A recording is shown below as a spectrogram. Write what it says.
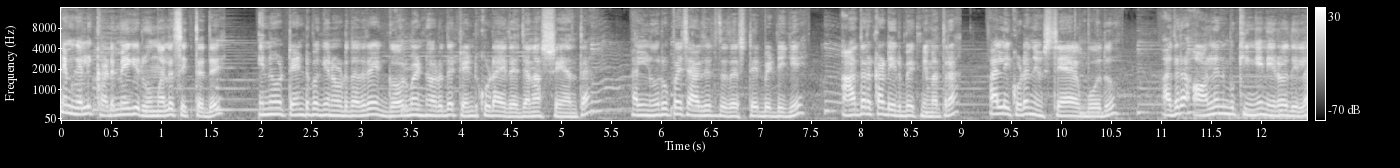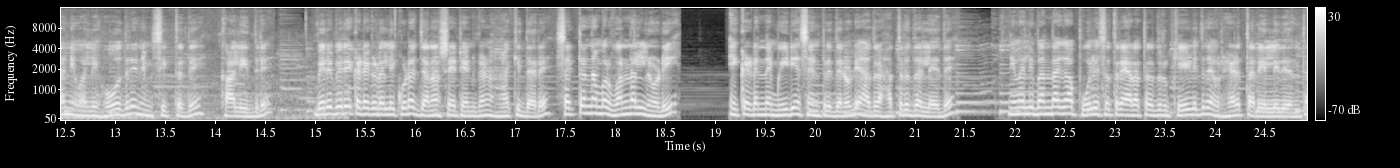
ನಿಮ್ಗೆ ಅಲ್ಲಿ ಕಡಿಮೆಗೆ ರೂಮೆಲ್ಲ ಸಿಗ್ತದೆ. ಇನ್ನು ಟೆಂಟ್ ಬಗ್ಗೆ ನೋಡೋದಾದ್ರೆ ಗೌರ್ಮೆಂಟ್ನವರದ್ದೇ ಟೆಂಟ್ ಕೂಡ ಇದೆ ಜನಾಶ್ರಯ ಅಂತ. ಅಲ್ಲಿ ನೂರು ರೂಪಾಯಿ ಚಾರ್ಜ್ ಇರ್ತದೆ ಅಷ್ಟೇ ಬೆಡ್ಡಿಗೆ. ಆಧಾರ್ ಕಾರ್ಡ್ ಇರಬೇಕು ನಿಮ್ಮ ಹತ್ರ. ಅಲ್ಲಿ ಕೂಡ ನೀವು ಸ್ಟೇ ಆಗ್ಬೋದು. ಅದರ ಆನ್ಲೈನ್ ಬುಕ್ಕಿಂಗ್ ಏನು ಇರೋದಿಲ್ಲ. ನೀವು ಅಲ್ಲಿ ಹೋದರೆ ನಿಮ್ಗೆ ಸಿಗ್ತದೆ, ಖಾಲಿ ಇದ್ದರೆ ಬೇರೆ ಬೇರೆ ಕಡೆಗಳಲ್ಲಿ ಕೂಡ ಜನ ಟೆಂಟ್ಗಳನ್ನ ಹಾಕಿದ್ದಾರೆ. ಸೆಕ್ಟರ್ ನಂಬರ್ ಒನ್ನಲ್ಲಿ ನೋಡಿ. ಈ ಕಡೆಯಿಂದ ಮೀಡಿಯಾ ಸೆಂಟರ್ ಇದೆ ನೋಡಿ, ಅದರ ಹತ್ತಿರದಲ್ಲೇ ಇದೆ. ನೀವು ಅಲ್ಲಿ ಬಂದಾಗ ಪೊಲೀಸ್ ಹತ್ರ ಯಾರ ಹತ್ರ ಆದರೂ ಕೇಳಿದರೆ ಅವ್ರು ಹೇಳ್ತಾರೆ ಎಲ್ಲಿದೆ ಅಂತ.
